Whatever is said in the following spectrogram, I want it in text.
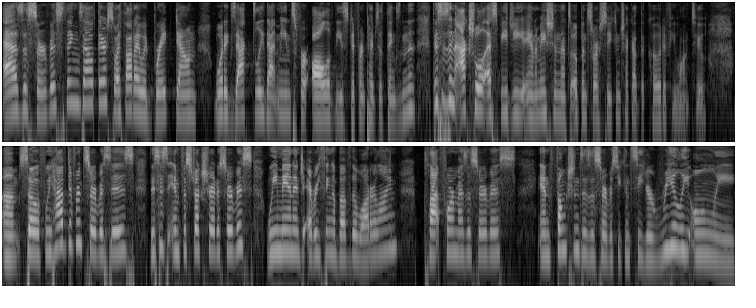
as a service things out there, so I thought I would break down what exactly that means for all of these different types of things. And th this is an actual SVG animation that's open source, so you can check out the code if you want to. Um, so if we have different services, this is infrastructure as a service. We manage everything above the waterline, platform as a service, and functions as a service, you can see you're really only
